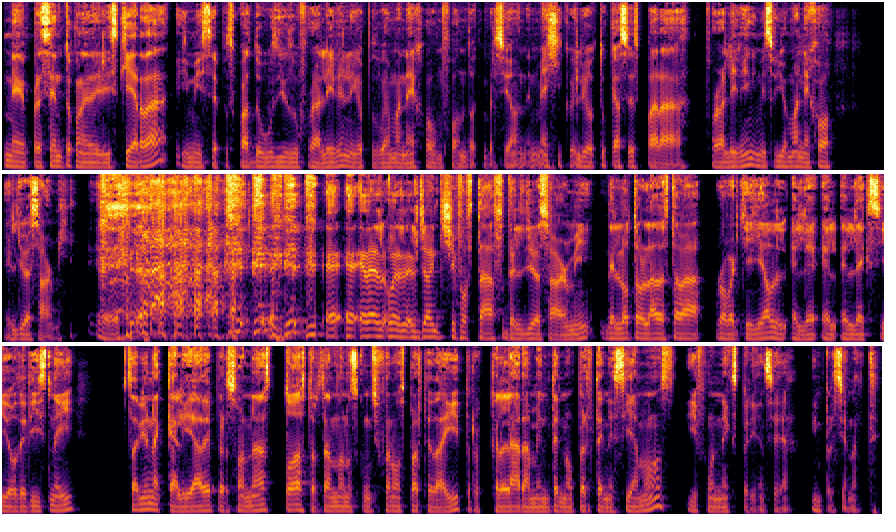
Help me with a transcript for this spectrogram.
me presento con el de la izquierda y me dice, pues, what do you do for a living? Le digo, pues, voy a manejo un fondo de inversión en México. Y le digo, ¿tú qué haces para for a living? Y me dice, yo manejo el US Army. Eh, era el, Joint Chief of Staff del US Army. Del otro lado estaba Robert Eagle, el, el, el ex CEO de Disney había una calidad de personas, todas tratándonos como si fuéramos parte de ahí, pero claramente no pertenecíamos y fue una experiencia impresionante.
